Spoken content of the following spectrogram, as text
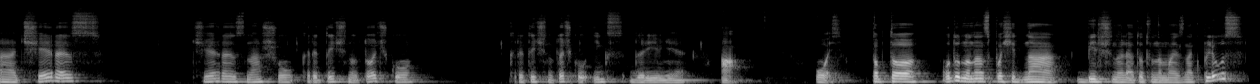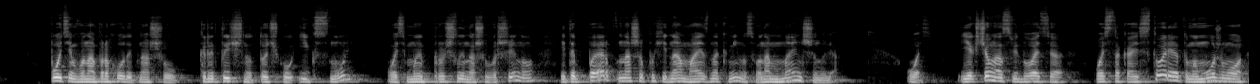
е, через, через нашу критичну точку, критичну точку x дорівнює А. Ось. Тобто, отут у нас похідна більше нуля, тут вона має знак плюс. Потім вона проходить нашу критичну точку x0. Ось ми пройшли нашу вершину, і тепер наша похідна має знак мінус, вона менше нуля. Ось. І якщо у нас відбувається ось така історія, то ми можемо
